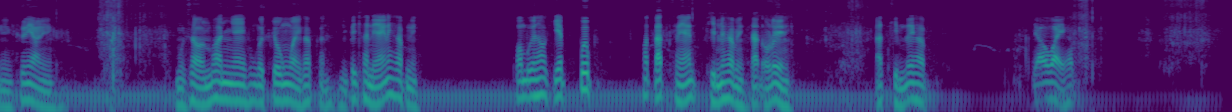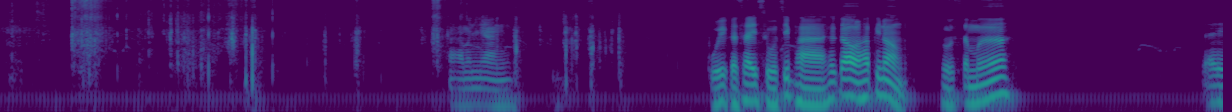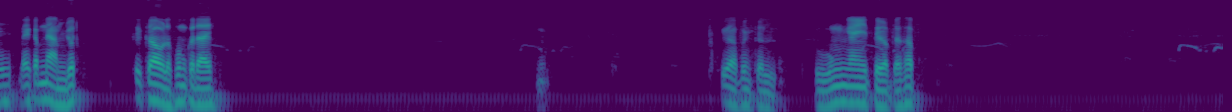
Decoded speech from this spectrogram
นี่คือแนวนี้หมูเสามันพันใหญ่ผมก็จงไว้ครับกันนี่เป็นขันแยงนะครับนี่พอมือเฮาเก็บปุ๊บเฮาตัดขันแยงถิ่มเลยครับนี่ตัดออกเลยนี่ตัดถิ่มเลยครับยาเอาไว้ครับมันยังปุ๋ยก็ใสสูตรสิบหาคือเก่าครับพี่น้อง สูตรเสมอใส่ใบกับน้ำยดคือเก่าแหละผมก็ได้เพื่อเป็นกันสูงไงเติบแล้วครับ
